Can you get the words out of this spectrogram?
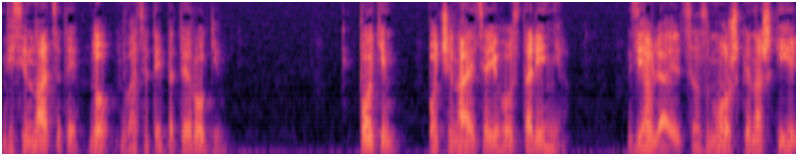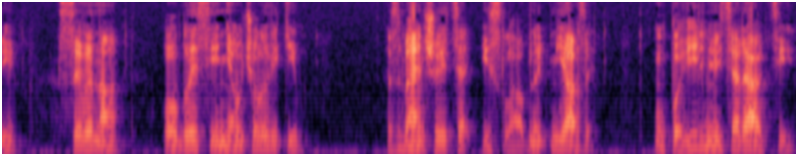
18 до 25 років. Потім починається його старіння. З'являються зморшки на шкірі, сивина, облесіння у чоловіків. Зменшуються і слабнуть м'язи, уповільнюються реакції,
